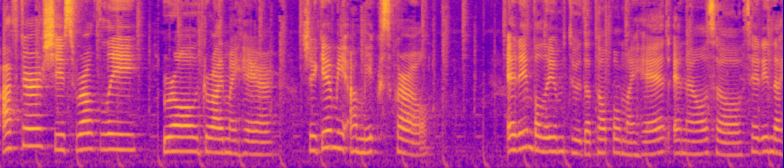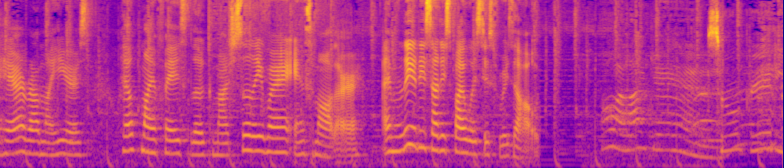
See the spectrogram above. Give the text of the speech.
After she's roughly blow dry my hair, she gave me a mixed curl. Adding volume to the top of my head and also setting the hair around my ears help my face look much slimmer and smaller. I'm really satisfied with this result. Pretty.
